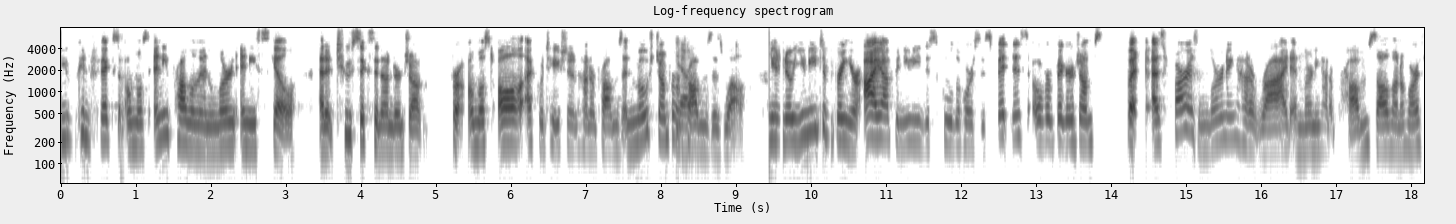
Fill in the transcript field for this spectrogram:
you can fix almost any problem and learn any skill at a two six and under jump for almost all equitation and hunter problems and most jumper yeah. problems as well you know, you need to bring your eye up and you need to school the horse's fitness over bigger jumps. But as far as learning how to ride and learning how to problem solve on a horse,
